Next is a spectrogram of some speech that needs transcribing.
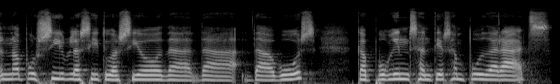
una possible situació d'abús que puguin sentir-se empoderats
